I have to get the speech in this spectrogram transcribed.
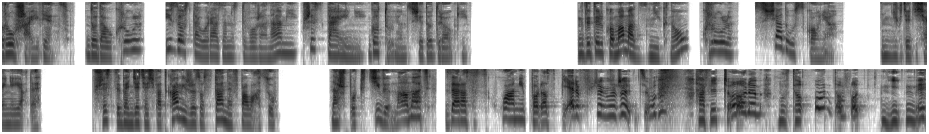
Ruszaj więc, dodał król i został razem z dworzanami przy stajni, gotując się do drogi. Gdy tylko Mamat zniknął, król zsiadł z konia. Nigdzie dzisiaj nie jadę. Wszyscy będziecie świadkami, że zostanę w pałacu. Nasz poczciwy mamat zaraz skłamie po raz pierwszy w życiu, a wieczorem mu to udowodnimy.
